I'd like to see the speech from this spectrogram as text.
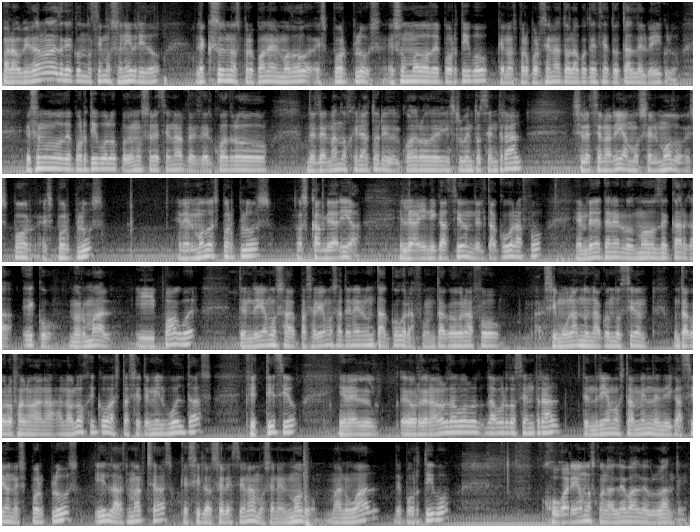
Para olvidarnos de que conducimos un híbrido, Lexus nos propone el modo Sport Plus. Es un modo deportivo que nos proporciona toda la potencia total del vehículo. Ese modo deportivo lo podemos seleccionar desde el cuadro, desde el mando giratorio del cuadro de instrumento central. Seleccionaríamos el modo Sport Sport Plus. En el modo Sport Plus nos cambiaría la indicación del tacógrafo. En vez de tener los modos de carga Eco, Normal y Power, tendríamos pasaríamos a tener un tacógrafo, un tacógrafo simulando una conducción, un tacógrafo analógico hasta 7000 vueltas, ficticio, y en el ordenador de bordo central tendríamos también la indicación Sport Plus y las marchas, que si lo seleccionamos en el modo manual, deportivo, jugaríamos con las levas del volante.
